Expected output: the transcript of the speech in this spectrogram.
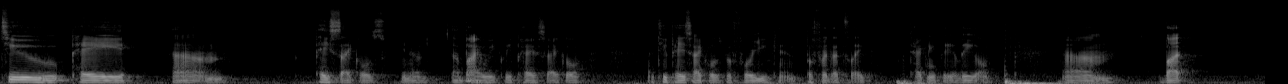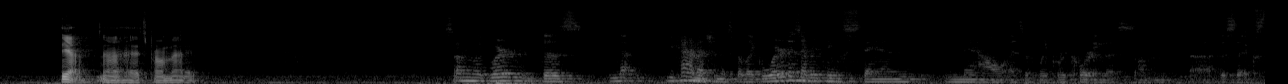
two pay um, pay cycles. You know, a biweekly pay cycle, uh, two pay cycles before you can before that's like technically illegal. Um, but yeah, no, that's problematic. So I mean, like, where does not, you kind of mentioned this, but like, where does everything stand now as of like recording this on uh, the 6th?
